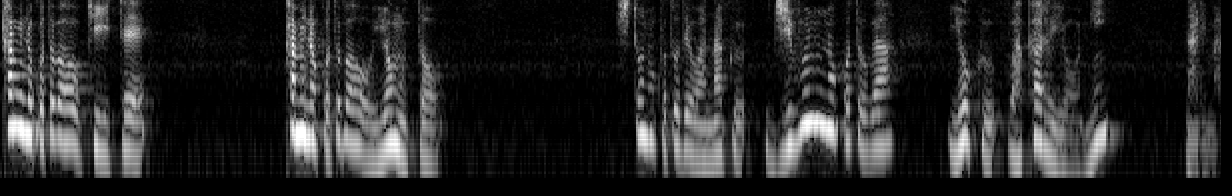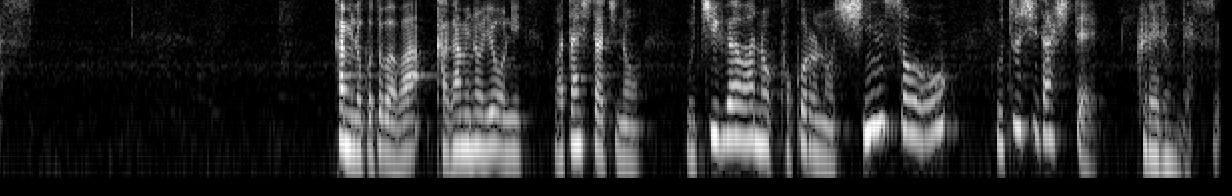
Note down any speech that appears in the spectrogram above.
神の言葉を聞いて神の言葉を読むと人のことではなく自分のことがよくわかるようになります。神の言葉は鏡のように私たちの内側の心の真相を映し出してくれるんです。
